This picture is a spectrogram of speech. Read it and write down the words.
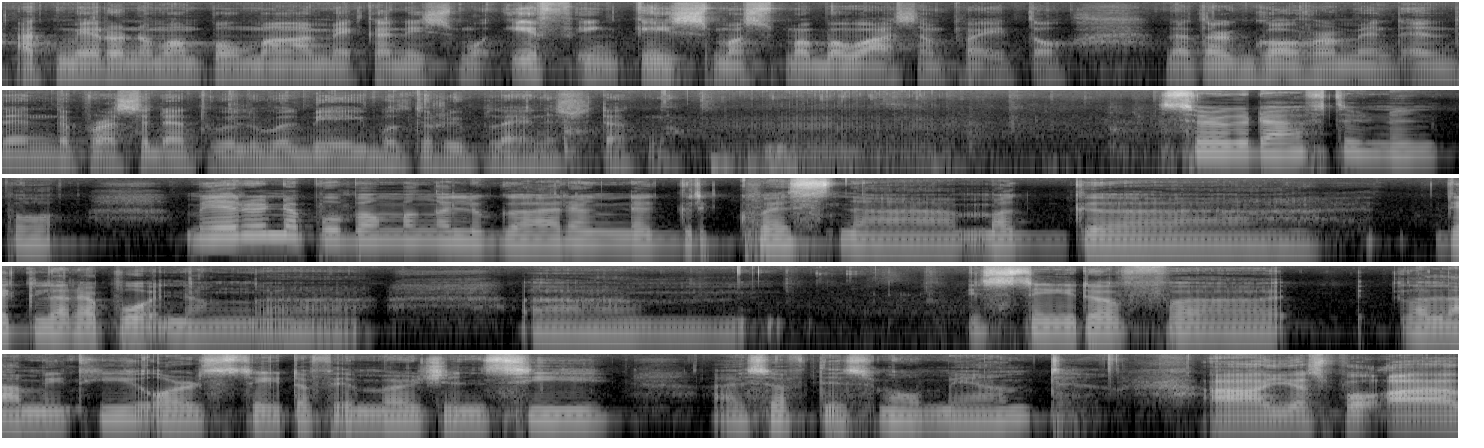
At meron naman pong mga mekanismo, if in case mas mabawasan pa ito, that our government and then the President will, will be able to replenish that. No. Sir, good afternoon po. Meron na po bang mga lugar ang nag-request na mag-deklara po ng ah, um, state of ah, calamity or state of emergency as of this moment? Ah, yes po. Ah,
